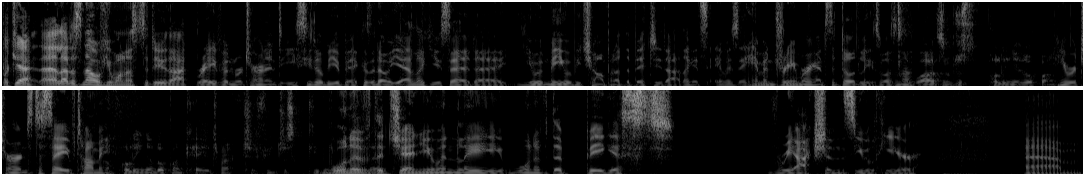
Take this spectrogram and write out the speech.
but yeah, uh, let us know if you want us to do that Raven returning to ECW bit because I know, yeah, like you said, uh, you and me would be chomping at the bit to do that. Like it's it was a him and Dreamer against the Dudleys, wasn't it it? was. I'm just pulling it up on He returns to save Tommy. pulling it up on Cage Match. If you just give me one of the genuinely one of the biggest reactions you'll hear. Um,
